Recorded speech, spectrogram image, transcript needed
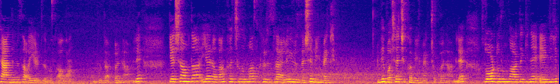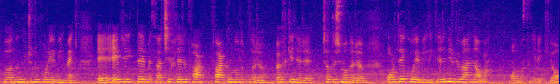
kendimize ayırdığımız alan burada önemli. Yaşamda yer alan kaçınılmaz krizlerle yüzleşebilmek ve başa çıkabilmek çok önemli. Zor durumlarda yine evlilik bağının gücünü koruyabilmek, e, evlilikte mesela çiftlerin far, farkındalıkları, öfkeleri, çatışmaları ortaya koyabildikleri bir güvenli alan olması gerekiyor.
